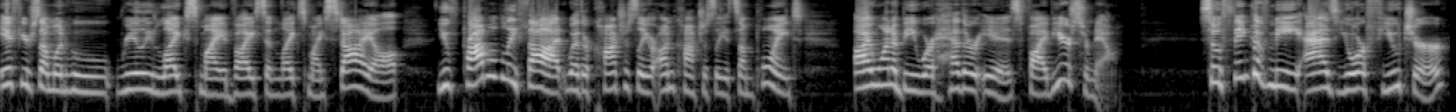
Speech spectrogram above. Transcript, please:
if you're someone who really likes my advice and likes my style. You've probably thought, whether consciously or unconsciously at some point, I want to be where Heather is five years from now. So think of me as your future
